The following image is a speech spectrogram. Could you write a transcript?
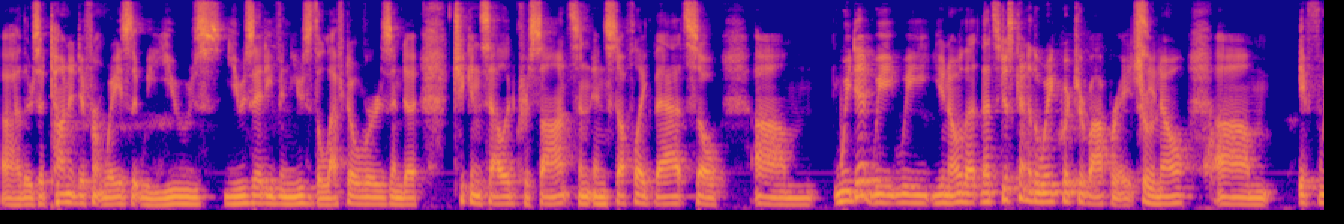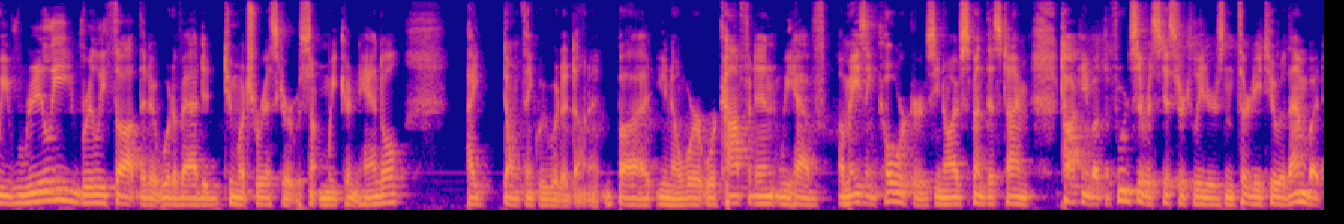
Uh, there's a ton of different ways that we use use it, even use the leftovers into chicken salad croissants and, and stuff like that. So um, we did we we you know that that's just kind of the way Kwik Trip operates. Sure. You know. Um, if we really, really thought that it would have added too much risk or it was something we couldn't handle, I don't think we would have done it. But, you know, we're, we're confident. We have amazing coworkers. You know, I've spent this time talking about the food service district leaders and 32 of them, but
